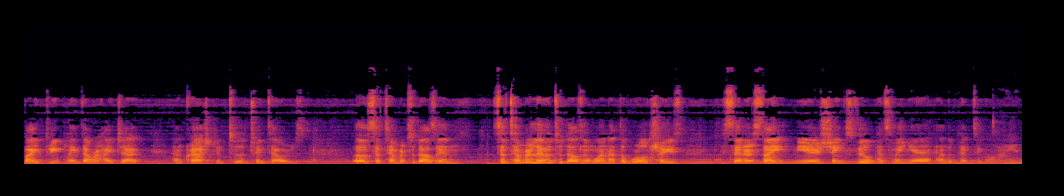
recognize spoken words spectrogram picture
by three planes that were hijacked and crashed into the Twin Towers of September 2000, September 11, 2001 at the World Trade Center site near Shanksville, Pennsylvania and the Pentagon.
